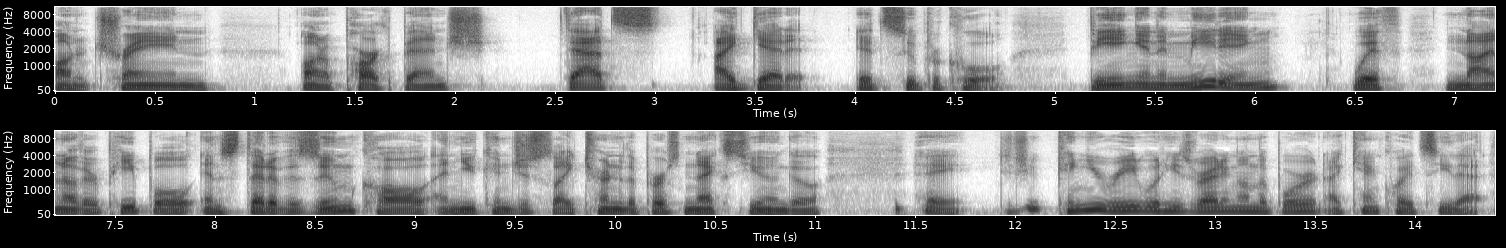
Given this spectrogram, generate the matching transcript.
On a train, on a park bench. That's I get it. It's super cool. Being in a meeting with nine other people instead of a Zoom call, and you can just like turn to the person next to you and go, "Hey, did you can you read what he's writing on the board? I can't quite see that."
